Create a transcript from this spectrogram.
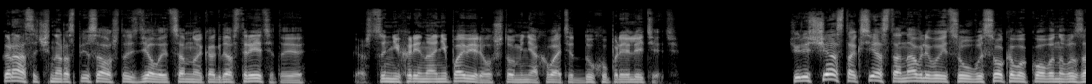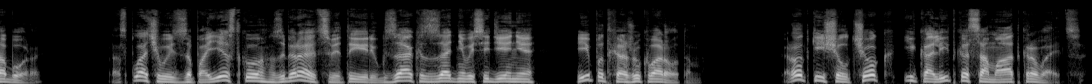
Красочно расписал, что сделает со мной, когда встретит, и, кажется, ни хрена не поверил, что у меня хватит духу прилететь. Через час такси останавливается у высокого кованого забора. Расплачиваюсь за поездку, забираю цветы и рюкзак с заднего сиденья и подхожу к воротам. Короткий щелчок, и калитка сама открывается.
